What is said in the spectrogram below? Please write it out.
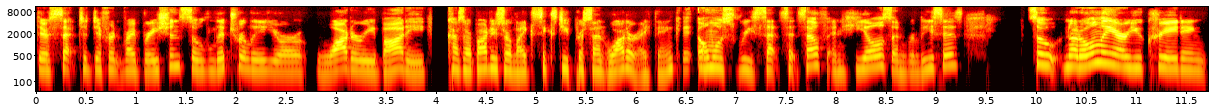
they're set to different vibrations. So literally, your watery body, because our bodies are like sixty percent water, I think, it almost resets itself and heals and releases. So not only are you creating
